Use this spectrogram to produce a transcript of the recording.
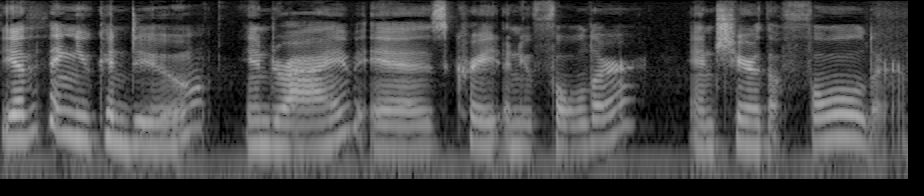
The other thing you can do in Drive is create a new folder and share the folder.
